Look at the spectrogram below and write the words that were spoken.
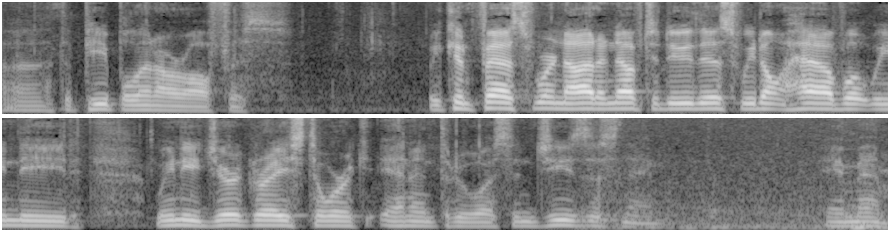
uh, the people in our office. We confess we're not enough to do this. We don't have what we need. We need your grace to work in and through us. In Jesus' name, amen.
